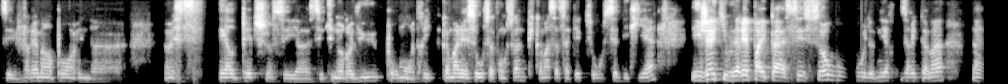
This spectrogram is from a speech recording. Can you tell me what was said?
c'est vraiment pas une euh, un sales pitch. Euh, c'est, une revue pour montrer comment les SEO ça fonctionne puis comment ça s'applique au site des clients. Les gens qui voudraient pas y passer ça ou, ou devenir directement dans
